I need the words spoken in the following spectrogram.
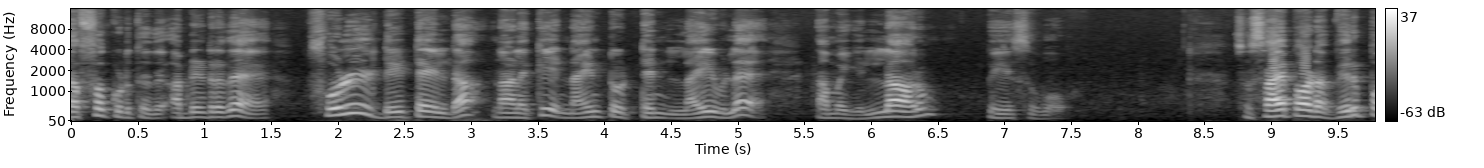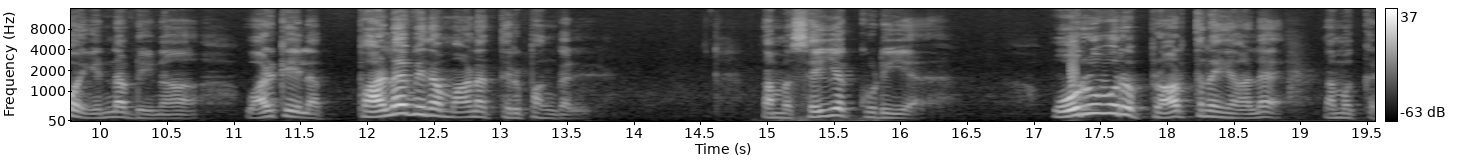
டஃப்பாக கொடுத்தது அப்படின்றத ஃபுல் டீட்டெயில்டாக நாளைக்கு நைன் டு டென் லைவில் நம்ம எல்லாரும் பேசுவோம். ஸோ சாய்ப்பாவோட விருப்பம் என்ன அப்படின்னா வாழ்க்கையில் பலவிதமான திருப்பங்கள். நம்ம செய்யக்கூடிய ஒரு ஒரு பிரார்த்தனையால் நமக்கு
